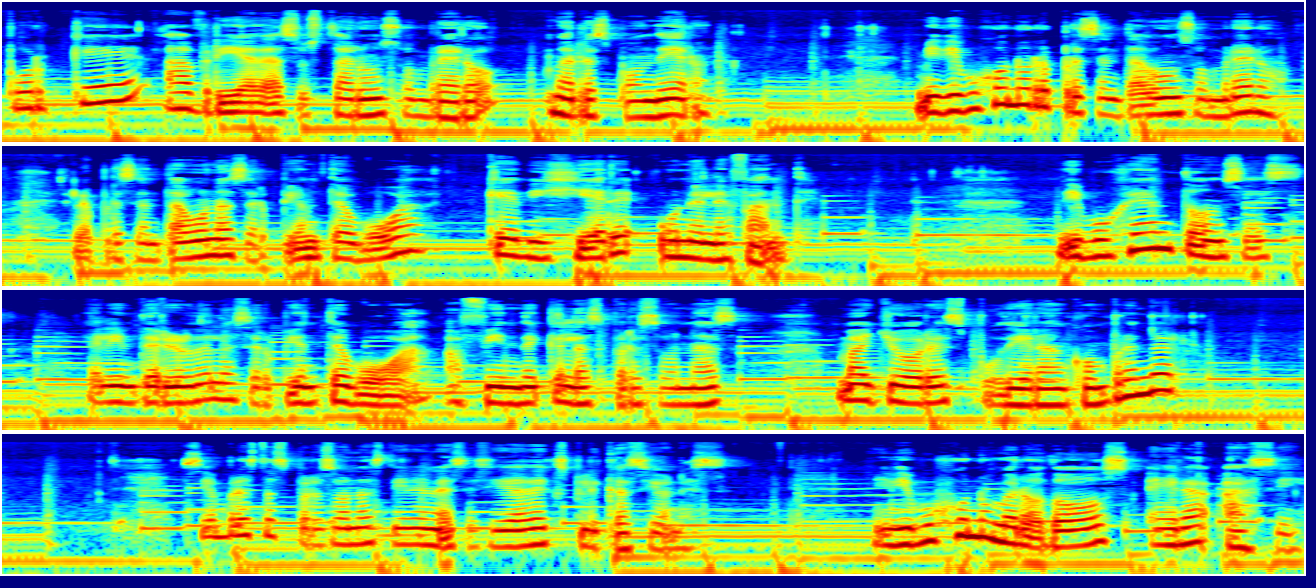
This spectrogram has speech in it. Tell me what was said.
¿Por qué habría de asustar un sombrero? Me respondieron. Mi dibujo no representaba un sombrero, representaba una serpiente boa que digiere un elefante. Dibujé entonces el interior de la serpiente boa a fin de que las personas mayores pudieran comprender. Siempre estas personas tienen necesidad de explicaciones. Mi dibujo número 2 era así.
